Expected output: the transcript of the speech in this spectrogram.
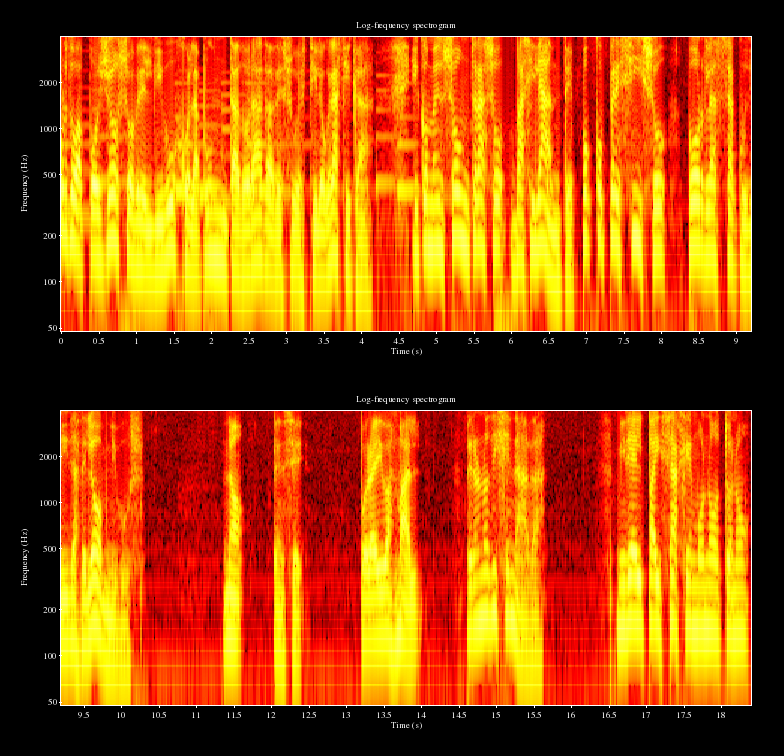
Gordo apoyó sobre el dibujo la punta dorada de su estilográfica y comenzó un trazo vacilante, poco preciso por las sacudidas del ómnibus. No, pensé, por ahí vas mal, pero no dije nada. Miré el paisaje monótono,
